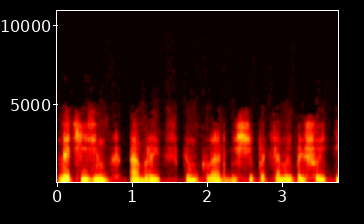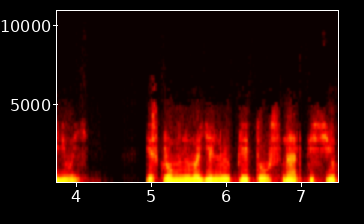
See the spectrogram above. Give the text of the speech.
на Чизинг-Абрайтском кладбище под самой большой ивой, и скромную могильную плиту с надписью,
